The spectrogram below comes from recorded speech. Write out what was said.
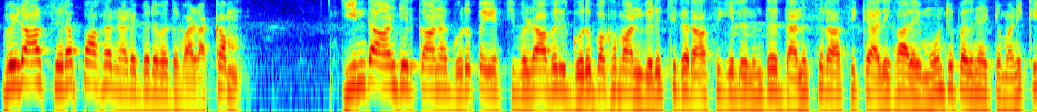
விழா சிறப்பாக நடைபெறுவது வழக்கம். இந்த ஆண்டிற்கான குரு பெயர்ச்சி விழாவில் குரு பகவான் விருச்சிக ராசியிலிருந்து தனுசு ராசிக்கு அதிகாலை மூன்று பதினெட்டு மணிக்கு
